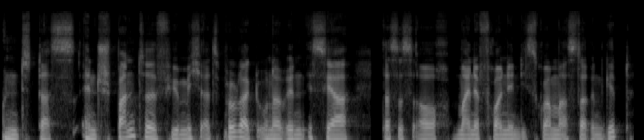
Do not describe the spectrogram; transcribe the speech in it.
Und das Entspannte für mich als Product Ownerin ist ja, dass es auch meine Freundin, die Scrum Masterin gibt,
